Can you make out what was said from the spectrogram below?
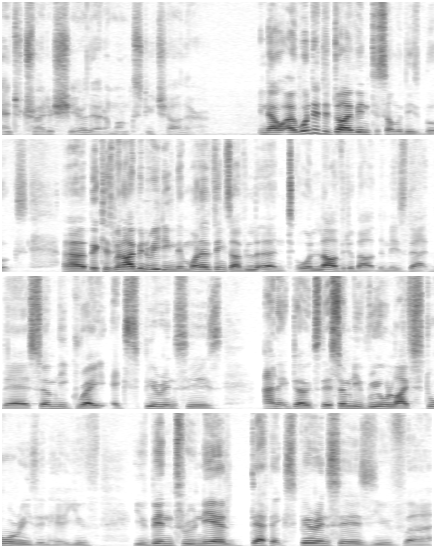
and to try to share that amongst each other. Now, I wanted to dive into some of these books uh, because when I've been reading them, one of the things I've learned or loved about them is that there's so many great experiences, anecdotes, there's so many real life stories in here. You've, you've been through near death experiences, you've uh,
